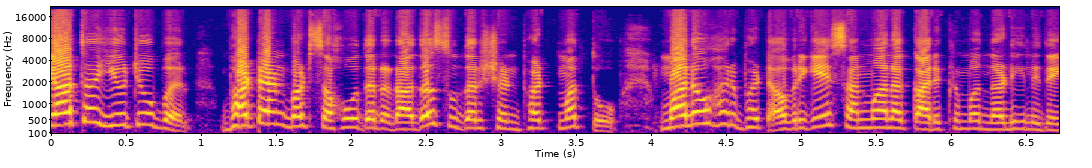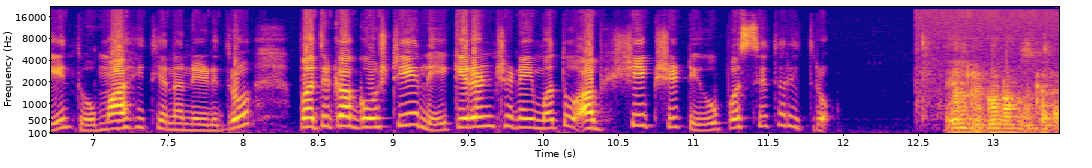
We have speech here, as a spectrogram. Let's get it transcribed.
ಖ್ಯಾತ ಯೂಟ್ಯೂಬರ್ ಭಟ್ ಅಂಡ್ ಭಟ್ ಸಹೋದರರಾದ ಸುದರ್ಶನ್ ಭಟ್ ಮತ್ತು ಮನೋಹರ್ ಭಟ್ ಅವರಿಗೆ ಸನ್ಮಾನ ಕಾರ್ಯಕ್ರಮ ನಡೆಯಲಿದೆ ಎಂದು ಮಾಹಿತಿಯನ್ನು ನೀಡಿದರು. ಪತ್ರಿಕಾಗೋಷ್ಠಿಯಲ್ಲಿ ಕಿರಣ್ ಶೆಣೈ ಮತ್ತು ಅಭಿಷೇಕ್ ಶೆಟ್ಟಿ ಉಪಸ್ಥಿತರಿದ್ದರು. ಎಲ್ರಿಗೂ ನಮಸ್ಕಾರ.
